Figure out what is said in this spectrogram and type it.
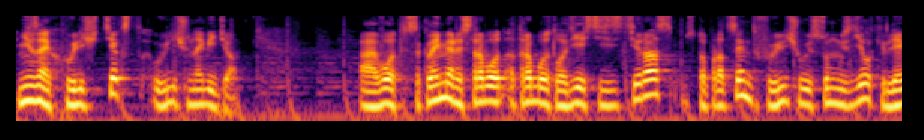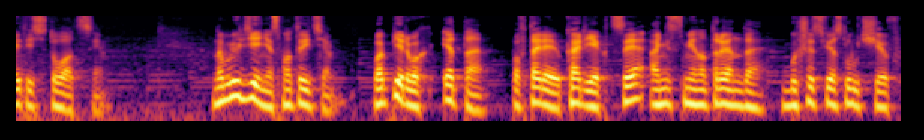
Не знаю, как увеличить текст, увеличу на видео. А, вот, закономерность работ отработала 10 из 10 раз, 100%, увеличиваю сумму сделки для этой ситуации. Наблюдение, смотрите. Во-первых, это, повторяю, коррекция, а не смена тренда в большинстве случаев.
